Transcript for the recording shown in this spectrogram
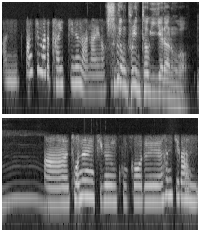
아니, 빵집마다 다 있지는 않아요. 식용 프린터 기계라는 거. 음. 아, 저는 지금 그거를 한 지가 한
